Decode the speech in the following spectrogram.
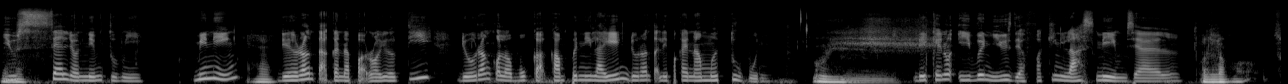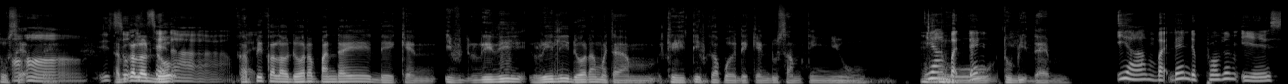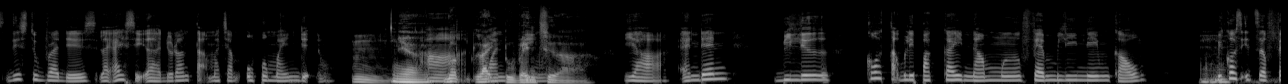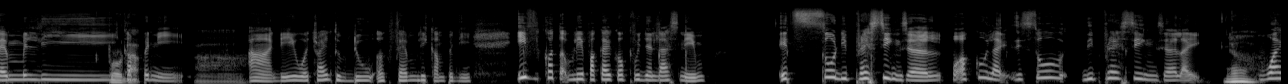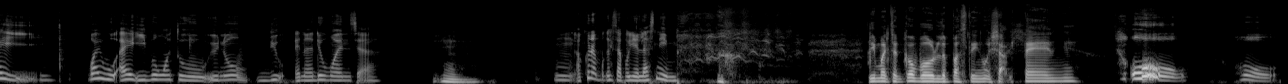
you Mhm. sell your name to me meaning Hmm. dia orang tak akan dapat royalty dia orang kalau buka company lain dia orang tak boleh pakai nama tu pun Uish. they cannot even use their fucking last name sial Alamak. So sad. uh-uh. It's Tapi so kalau do- lah. But- Tapi kalau dia orang pandai they can if really really dia orang macam kreatif ke apa they can do something new Yeah, to, but then- to beat them. Yeah, but then the problem is these two brothers, like I said lah, orang tak macam open minded tau. Hmm. Yeah. Ah, Not like to thing. venture ah. Yeah, and then bila kau tak boleh pakai nama family name kau Mhm. because it's a family Product. company. Ah. Ah, they were trying to do a family company. If kau tak boleh pakai kau punya last name, it's so depressing, sel. For aku like it's so depressing, sel. Like Yeah. why? Why would I even want to, you know, build another one, sel? Hmm. Hmm, aku nak pakai siapa punya last name. Ni macam kau baru lepas tengok Shark Tank eh. Oh, oh,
